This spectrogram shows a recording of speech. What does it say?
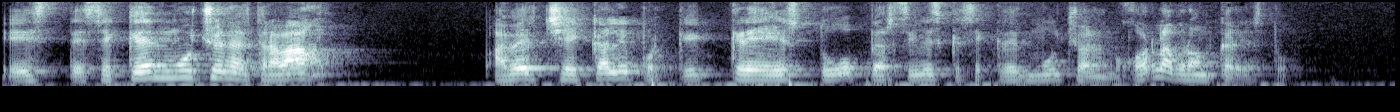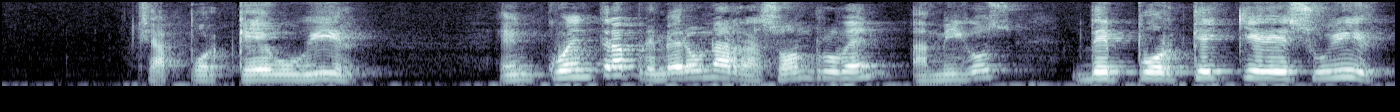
este, se queden mucho en el trabajo. a ver, chécale por qué crees tú o percibes que se creen mucho. A lo mejor la bronca eres tú. O sea, ¿por qué huir? Encuentra primero una razón, Rubén, amigos, de por qué quieres huir.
